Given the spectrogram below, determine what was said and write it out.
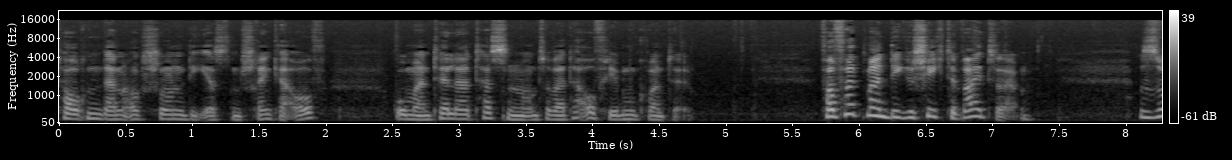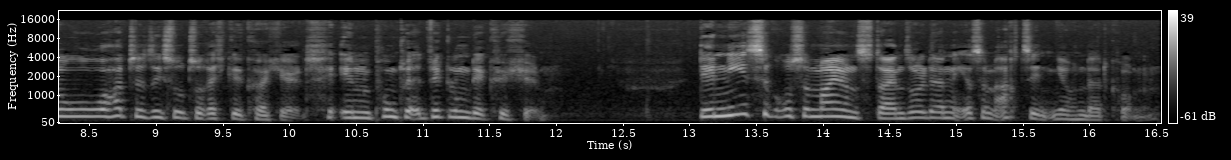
tauchen dann auch schon die ersten Schränke auf, wo man Teller, Tassen und so weiter aufheben konnte. Verfolgt man die Geschichte weiter, so hatte sich so zurechtgeköchelt in puncto Entwicklung der Küche. Der nächste große Meilenstein soll dann erst im 18. Jahrhundert kommen.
